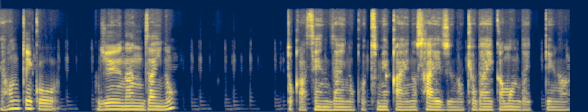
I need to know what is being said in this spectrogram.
いや、本当にこう、柔軟剤のとか洗剤のこう詰め替えのサイズの巨大化問題っていうのは、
